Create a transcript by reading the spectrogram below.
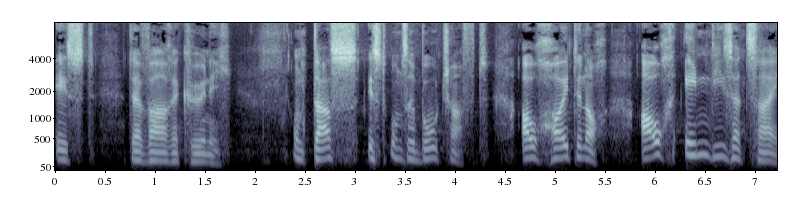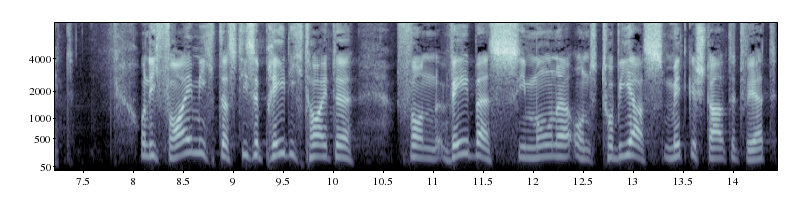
ist der wahre König. Und das ist unsere Botschaft, auch heute noch, auch in dieser Zeit. Und ich freue mich, dass diese Predigt heute von Weber, Simone und Tobias mitgestaltet wird.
